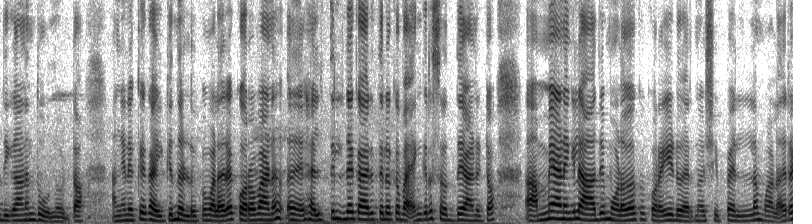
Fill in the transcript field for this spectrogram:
അധികമാണെന്ന് തോന്നുന്നു കേട്ടോ. അങ്ങനെയൊക്കെ കഴിക്കുന്നുള്ളൂ. ഇപ്പോൾ വളരെ കുറവാണ്. ഹെൽത്തിന്റെ കാര്യത്തിലൊക്കെ ഭയങ്കര ശ്രദ്ധയാണ് കേട്ടോ. അമ്മയാണെങ്കിൽ ആദ്യം മുളകൊക്കെ കുറേ ഇടുമായിരുന്നു പക്ഷേ ഇപ്പം എല്ലാം വളരെ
